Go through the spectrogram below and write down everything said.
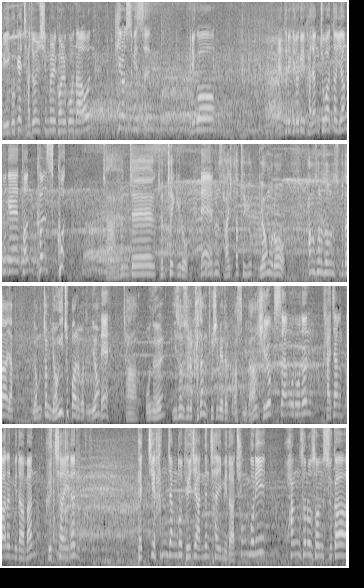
미국의 자존심을 걸고 나온 키런 스미스. 그리고 엔트리 기록이 가장 좋았던 영국의 던컨 스콧. 자 현재 전체 기록 네. 1분 44초 60으로 황선우 선수보다 약 0.02초 빠르거든요. 네. 자 오늘 이 선수를 가장 조심해야 될 것 같습니다. 기록상으로는 가장 빠릅니다만 그 차이는 백지 한 장도 되지 않는 차이입니다. 충분히 황선우 선수가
